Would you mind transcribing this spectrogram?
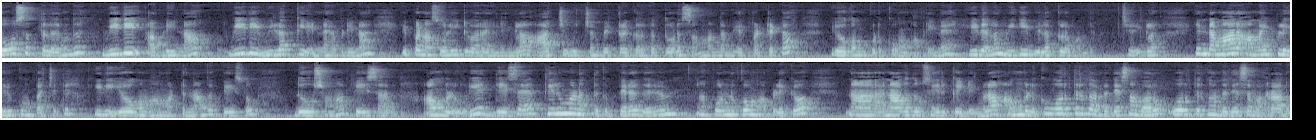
தோஷத்திலிருந்து விதி அப்படின்னா விதி விலக்கு என்ன அப்படின்னா இப்போ நான் சொல்லிட்டு வரேன் இல்லைங்களா? ஆட்சி உச்சம் பெற்ற கிரகத்தோட சம்பந்தம் ஏற்பட்டுட்டா யோகம் கொடுக்கும் அப்படின்னு. இதெல்லாம் விதி விலக்கில் வந்துடும். சரிங்களா? இந்த மாதிரி அமைப்பில் இருக்கும் பட்சத்தில் இது யோகமாக மட்டும்தாங்க பேசும். தோஷமாக பேசாது. அவங்களுடைய திசை திருமணத்துக்கு பிறகு பொண்ணுக்கோ மாப்பிள்ளைக்கோ நா- நாகதோஷம் இருக்கு இல்லைங்களா? அவங்களுக்கு ஒருத்தருக்கு அந்த தேசம் வரும் ஒருத்தருக்கும் அந்த தேசம் வராது.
